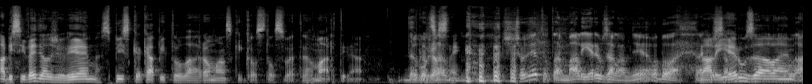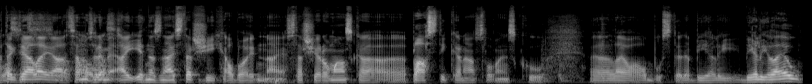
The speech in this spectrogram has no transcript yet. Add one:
aby si vedel, že viem, Spišská kapitula, Románsky kostol svätého Martina. Úžasný. čo je to tam? Malý Jeruzalém, nie? Alebo Malý sa Jeruzalém a tak vlastne ďalej. A samozrejme aj jedna z najstarších, alebo jedna najstaršia románska eh, plastika na Slovensku, eh, Leo Albus, teda Bielý, Bielý lev,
